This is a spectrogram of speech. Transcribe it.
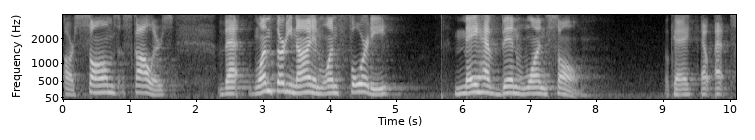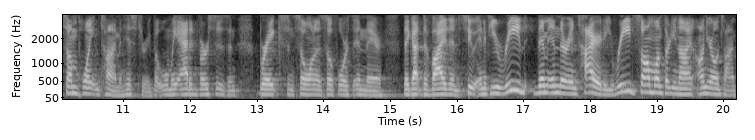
are Psalms scholars, that 139 and 140 may have been one psalm okay, at, at, some point in time in history. But when we added verses and breaks and so on and so forth in there, they got divided into two. And if you read them in their entirety, read Psalm 139 on your own time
